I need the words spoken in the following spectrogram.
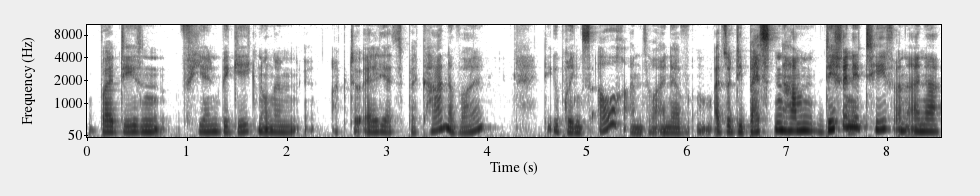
bei diesen vielen Begegnungen aktuell jetzt bei Karneval, die übrigens auch an so einer, also die besten haben definitiv an einer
